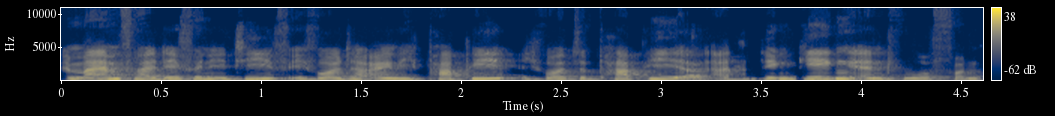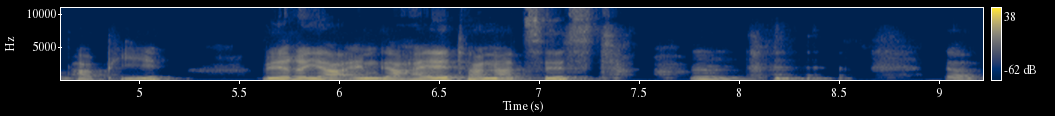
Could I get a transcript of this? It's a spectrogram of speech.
in meinem Fall definitiv. Ich wollte eigentlich Papi. Ich wollte Papi, ja. also den Gegenentwurf von Papi wäre ja ein geheilter Narzisst. Mhm. ja.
